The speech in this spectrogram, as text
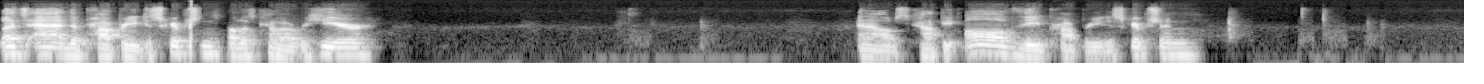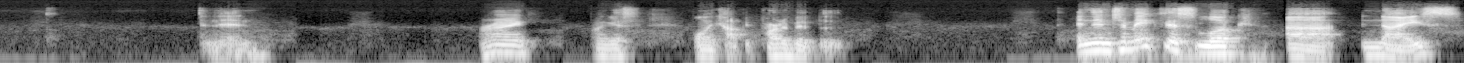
let's add the property description. I'll just come over here. And I'll just copy all of the property description. And then, all right, I guess only copy part of it. But, and then to make this look uh, nice,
